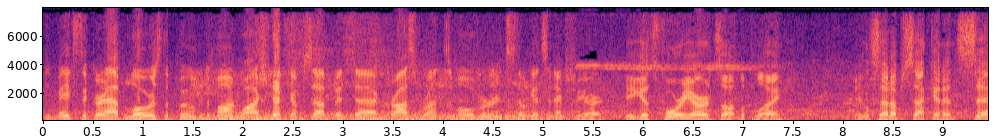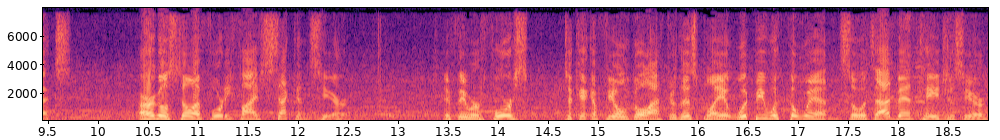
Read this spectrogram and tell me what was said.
He makes the grab, lowers the boom. Demond Washington comes up, and uh, Cross runs him over and still gets an extra yard. He gets four yards on the play. It'll set up second and six. Argos still have 45 seconds here. If they were forced to kick a field goal after this play, it would be with the win. So it's advantageous here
